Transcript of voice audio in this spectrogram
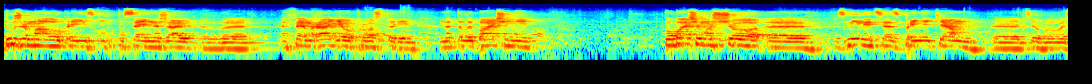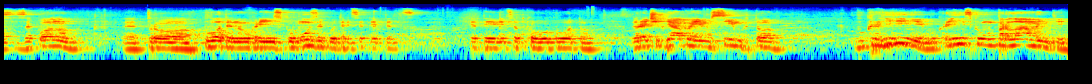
Дуже мало українських пісень, на жаль, в fm радіопросторі на телебаченні. Побачимо, що е, зміниться з прийняттям е, цього ось закону е, про квоти на українську музику, 35% квоту. До речі, дякуємо всім, хто в Україні, в українському парламенті,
